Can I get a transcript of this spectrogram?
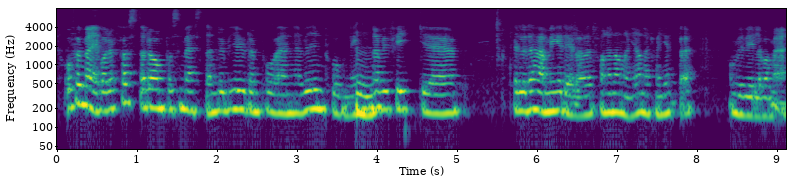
Och för mig var det första dagen på semestern, blev bjuden på en vinprovning Mm. när vi fick eh, eller det här meddelandet från en annan granne från Jeppe om vi ville vara med.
